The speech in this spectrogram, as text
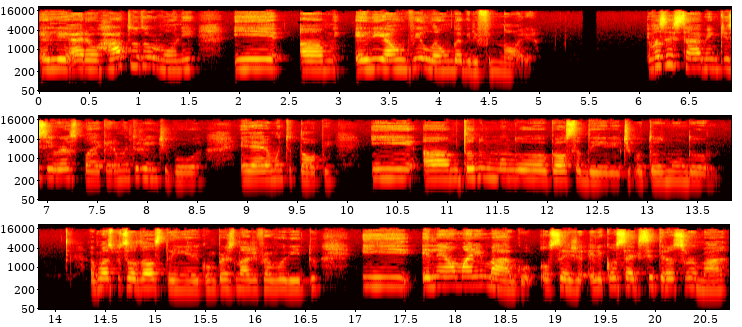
ele era o rato do Rony e um, ele é um vilão da Grifinória. E vocês sabem que Sirius Black era muito gente boa, ele era muito top. E um, todo mundo gosta dele, tipo, todo mundo. Algumas pessoas elas têm ele como personagem favorito. E ele é um marimago, ou seja, ele consegue se transformar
